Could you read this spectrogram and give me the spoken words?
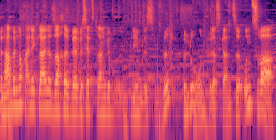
Dann haben wir noch eine kleine Sache, wer bis jetzt dran geblieben ist, wird belohnt für das Ganze. Und zwar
